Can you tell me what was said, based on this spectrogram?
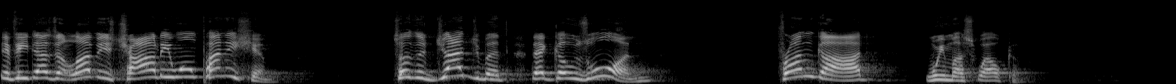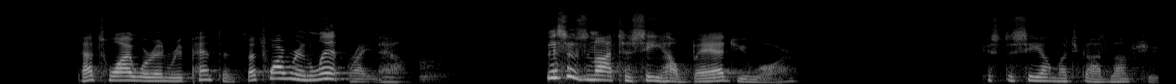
If he doesn't love his child, he won't punish him. So the judgment that goes on from God, we must welcome. That's why we're in repentance. That's why we're in Lent right now. This is not to see how bad you are, it's to see how much God loves you.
